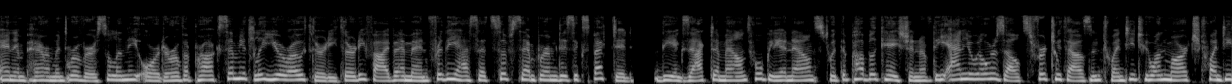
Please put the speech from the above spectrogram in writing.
an impairment reversal in the order of approximately Euro 30-35 MN for the assets of Sempermed is expected. The exact amount will be announced with the publication of the annual results for 2022 on March 22,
